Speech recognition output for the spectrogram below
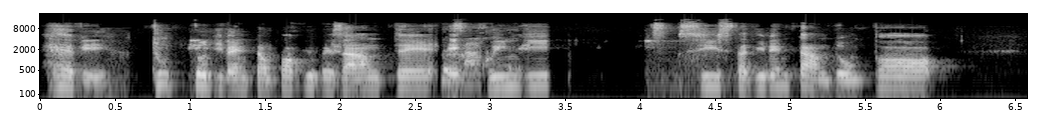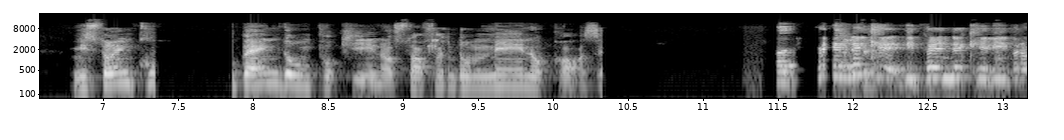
heavy, tutto diventa un po' più pesante e Pesante. quindi si sta diventando un po'... Mi sto incupendo un pochino, sto facendo meno cose. Dipende che, dipende che libro,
